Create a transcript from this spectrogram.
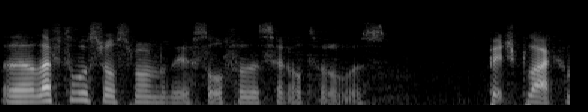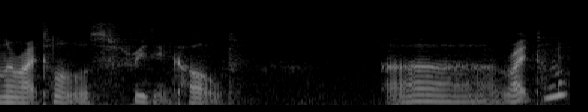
The left tunnel was smaller than the assault sulfur, the central tunnel was pitch black, and the right tunnel was freezing cold. Uh, right tunnel?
